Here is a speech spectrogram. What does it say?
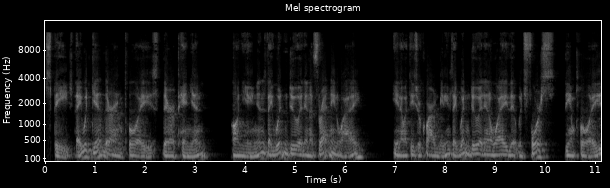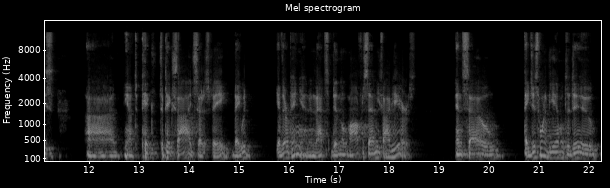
speech. They would give their employees their opinion on unions. They wouldn't do it in a threatening way. You know, at these required meetings, they wouldn't do it in a way that would force the employees, uh, you know, to pick to pick sides, so to speak. They would give their opinion, and that's been the law for seventy five years. And so they just want to be able to do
